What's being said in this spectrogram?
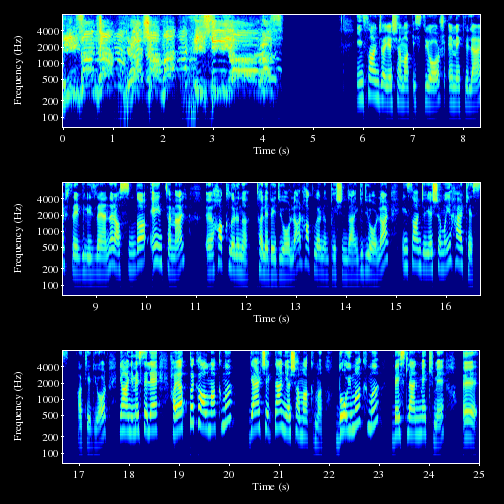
İnsanca yaşamak istiyoruz. İnsanca yaşamak istiyor emekliler, sevgili izleyenler. Aslında en temel e, haklarını talep ediyorlar. Haklarının peşinden gidiyorlar. İnsanca yaşamayı herkes hak ediyor. Yani mesele hayatta kalmak mı, gerçekten yaşamak mı? Doymak mı, beslenmek mi? E,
